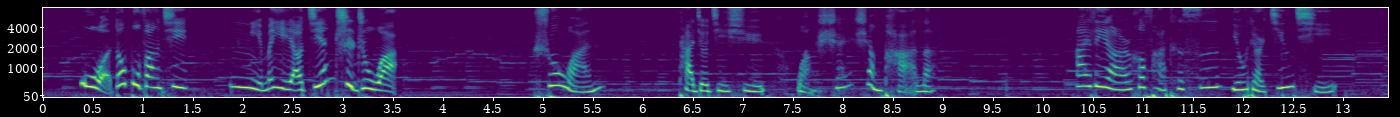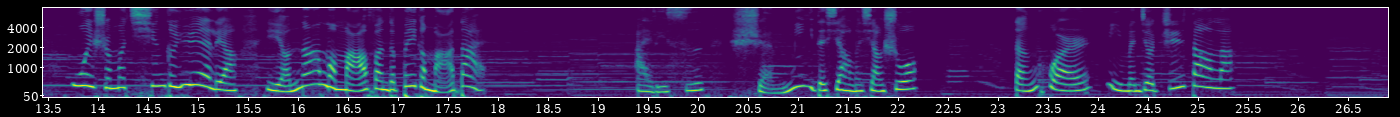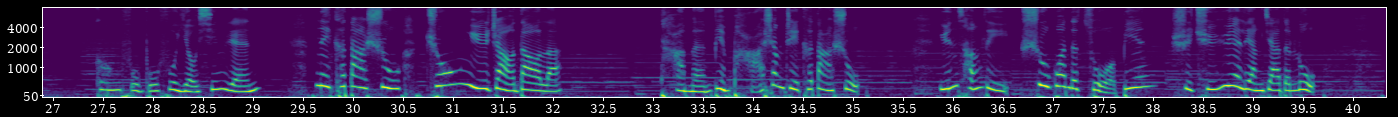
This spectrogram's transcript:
我都不放弃，你们也要坚持住啊！说完，他就继续往山上爬了。埃利尔和法特斯有点惊奇，为什么亲个月亮也要那么麻烦的背个麻袋？爱丽丝神秘地笑了笑说：“等会儿你们就知道了。”功夫不负有心人，那棵大树终于找到了。他们便爬上这棵大树。云层里树冠的左边是去月亮家的路，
